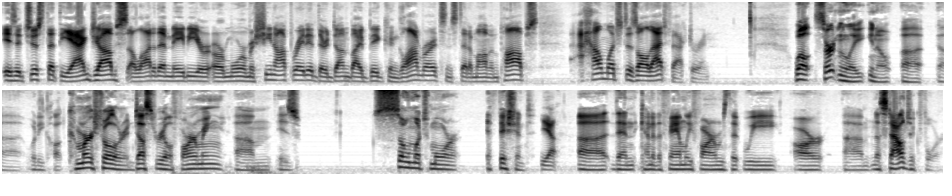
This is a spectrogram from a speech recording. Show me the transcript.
is it just that the ag jobs, a lot of them maybe are, are more machine operated? They're done by big conglomerates instead of mom and pops. How much does all that factor in? Well, certainly, you know, uh, uh, what do you call it? Commercial or industrial farming um, is so much more efficient Yeah. Uh, than kind of the family farms that we are um, nostalgic for.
